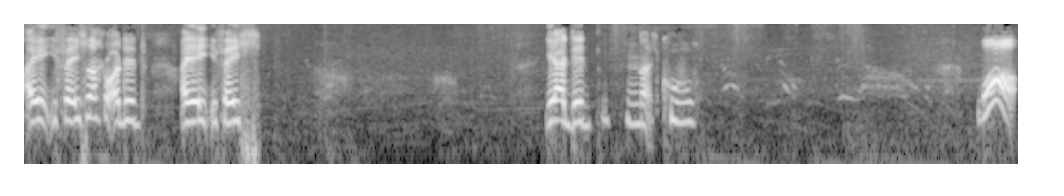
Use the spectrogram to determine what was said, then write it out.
I ate your face, that's what I did. I ate your face. Yeah, I did. That's cool. What?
